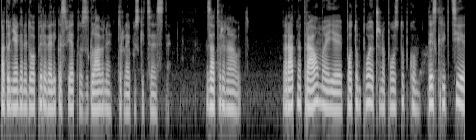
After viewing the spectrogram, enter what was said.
pa do njega ne dopire velika svjetlost glavne Torlepuske ceste. Zatvoren navod. Ratna trauma je potom pojačana postupkom deskripcije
